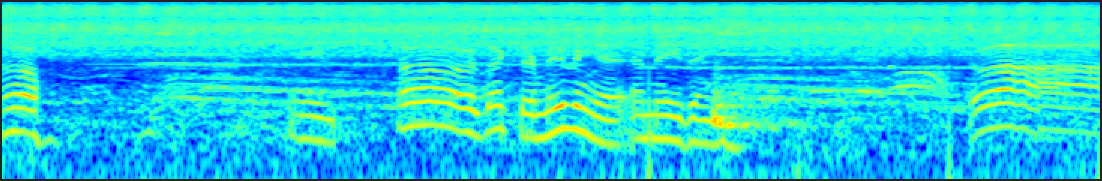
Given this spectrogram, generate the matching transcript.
Oh. Oh, look, they're moving it. Amazing. Ah!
